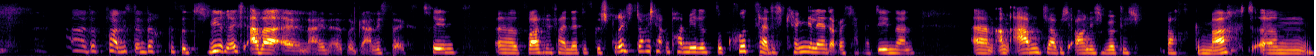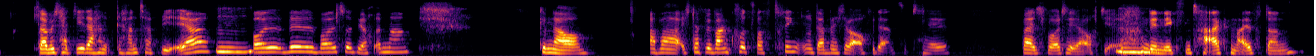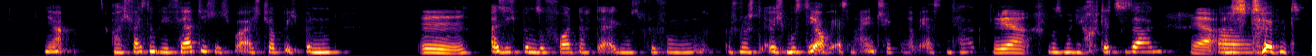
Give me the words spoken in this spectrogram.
Ah, Das fand ich dann doch ein bisschen schwierig, aber äh, nein, also gar nicht so extrem. Äh, es war auf jeden Fall ein nettes Gespräch. Doch, ich habe ein paar Mädels so kurzzeitig kennengelernt, aber ich habe mit denen dann ähm, am Abend, glaube ich, auch nicht wirklich was gemacht. Ähm, ich glaube, ich hat jeder hand gehandhabt, wie er Mhm. woll will, wollte, wie auch immer. Genau. Aber ich glaube, wir waren kurz was trinken und dann bin ich aber auch wieder ins Hotel, weil ich wollte ja auch die, Mhm. den nächsten Tag meistern. ja. Oh, ich weiß noch, wie fertig ich war. Ich glaube, ich bin, Mm. also ich bin sofort nach der Eignungsprüfung, ich musste ja auch erstmal einchecken am ersten Tag, Ja, muss man ja auch dazu sagen. ja, Äh, stimmt.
